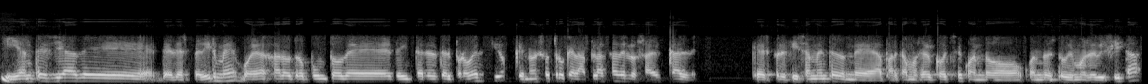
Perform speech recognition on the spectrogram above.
Y antes ya de, despedirme, voy a dejar otro punto de, interés del Provencio, que no es otro que la Plaza de los Alcaldes, que es precisamente donde aparcamos el coche cuando, cuando estuvimos de visita.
